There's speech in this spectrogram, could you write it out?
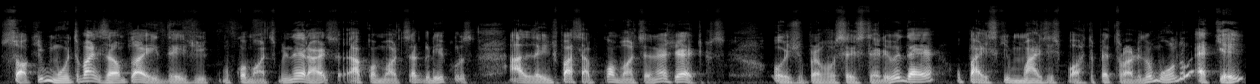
só que muito mais amplo aí, desde commodities minerais a commodities agrícolas, além de passar por commodities energéticos. Hoje, para vocês terem uma ideia, o país que mais exporta petróleo no mundo é quem?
